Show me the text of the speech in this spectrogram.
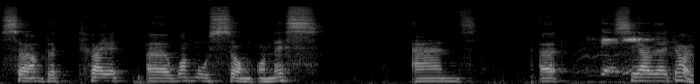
So I'm gonna play uh, one more song on this, and uh, see how they go.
